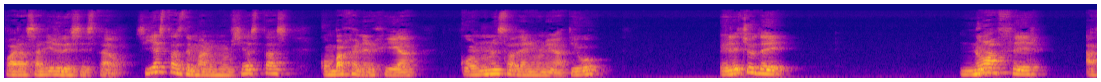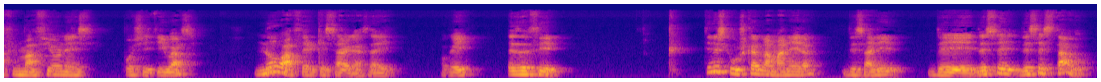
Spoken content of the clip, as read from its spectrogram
para salir de ese estado. Si ya estás de mal humor, si ya estás con baja energía, con un estado de ánimo negativo, el hecho de no hacer afirmaciones positivas no va a hacer que salgas de ahí. ¿Ok? Es decir, tienes que buscar la manera de salir de, ese, estado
